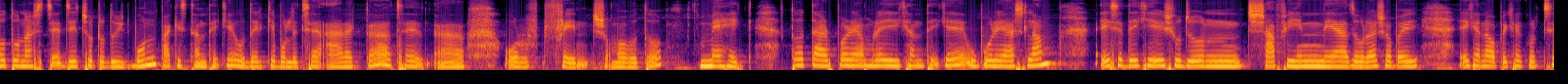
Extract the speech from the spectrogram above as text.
নতুন আসছে যে ছোট দুই বোন পাকিস্তান থেকে ওদেরকে বলেছে। আর একটা আছে ওর ফ্রেন্ড সম্ভবত। মেহেক। তো তারপরে আমরা এইখান থেকে উপরে আসলাম। এসে দেখি সুজন সাফিন নেয়াজ, ওরা সবাই এখানে অপেক্ষা করছে।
